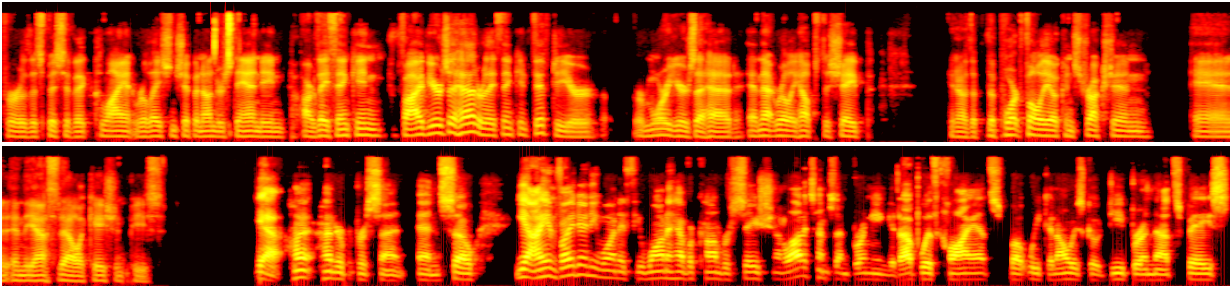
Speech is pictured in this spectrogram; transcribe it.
for the specific client relationship and understanding are they thinking 5 years ahead or are they thinking 50 or or more years ahead and that really helps to shape you know the the portfolio construction and and the asset allocation piece. Yeah, 100%. And so yeah, I invite anyone if you want to have a conversation. A lot of times I'm bringing it up with clients, but we can always go deeper in that space.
